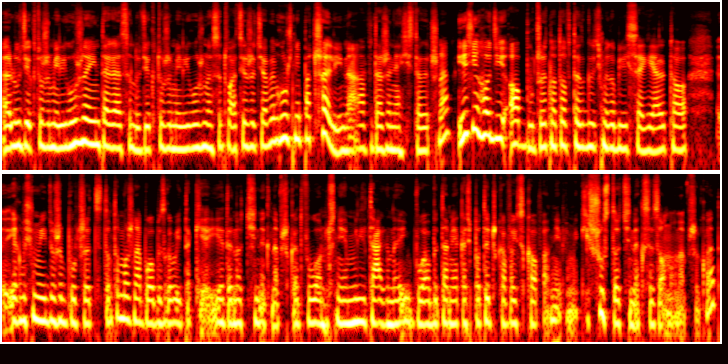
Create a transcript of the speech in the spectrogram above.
e, ludzie, którzy mieli różne interesy, ludzie, którzy mieli różne sytuacje życiowe, różnie patrzyli na wydarzenia historyczne. Jeśli chodzi o budżet, no to wtedy, gdybyśmy robili serial, to e, jakbyśmy mieli duży budżet, to, to można byłoby zrobić taki jeden odcinek na przykład wyłącznie militarny i byłaby tam jakaś potyczka wojskowa, nie wiem, jakiś szósty odcinek sezonu na przykład.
